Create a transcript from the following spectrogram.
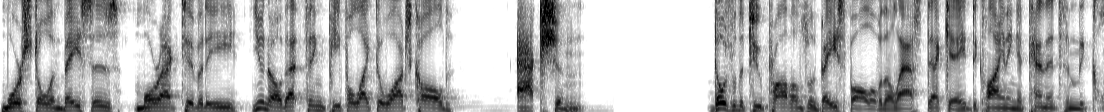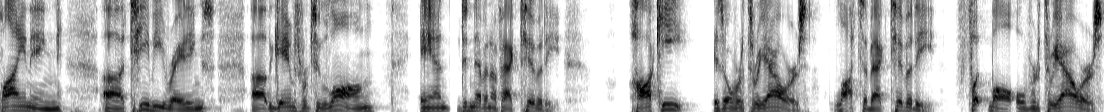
more stolen bases, more activity. You know, that thing people like to watch called action. Those were the two problems with baseball over the last decade declining attendance and declining uh, TV ratings. Uh, the games were too long and didn't have enough activity. Hockey is over three hours, lots of activity. Football over three hours,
